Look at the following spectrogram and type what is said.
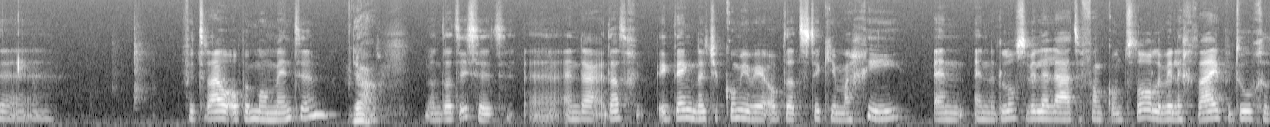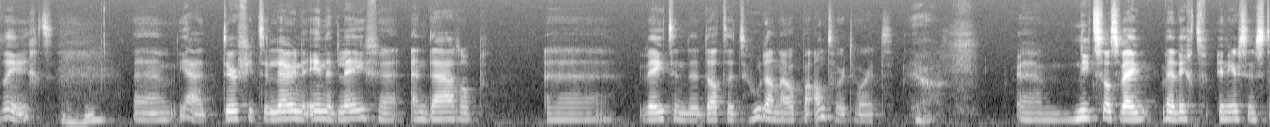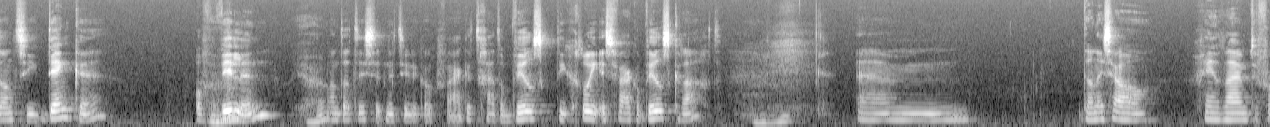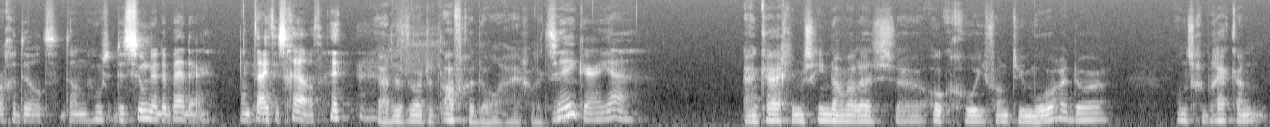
vertrouwen op het momentum. ja, Want dat is het. Eh, en daar, dat, ik denk dat je kom je weer op dat stukje magie. En, en het los willen laten van controle, willen grijpen, doelgericht. mhm, Ehm, ja, durf je te leunen in het leven en daarop eh, wetende dat het hoe dan ook beantwoord wordt. ja, Ehm, niet zoals wij wellicht in eerste instantie denken of Mhm. willen, ja. want dat is het natuurlijk ook vaak. Het gaat op wils, die groei is vaak op wilskracht. mhm. Ehm, dan is er al geen ruimte voor geduld. Dan hoe, de sooner the better. Want tijd is geld. Ja, dat wordt het afgedwongen eigenlijk. hè? Zeker, ja. En krijg je misschien dan wel eens eh, ook groei van tumoren door ons gebrek aan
